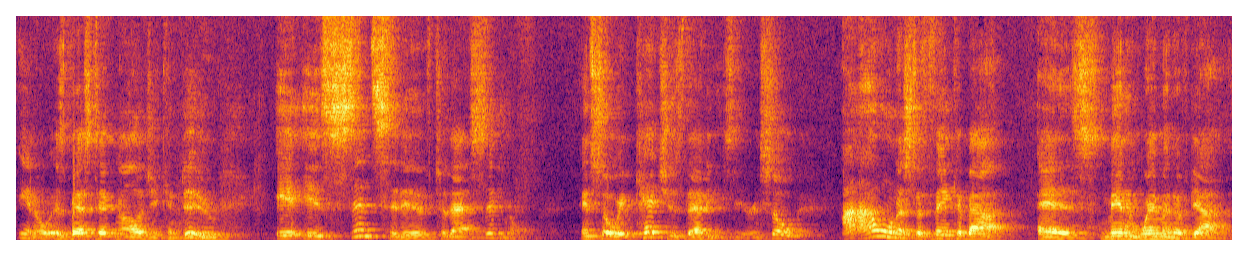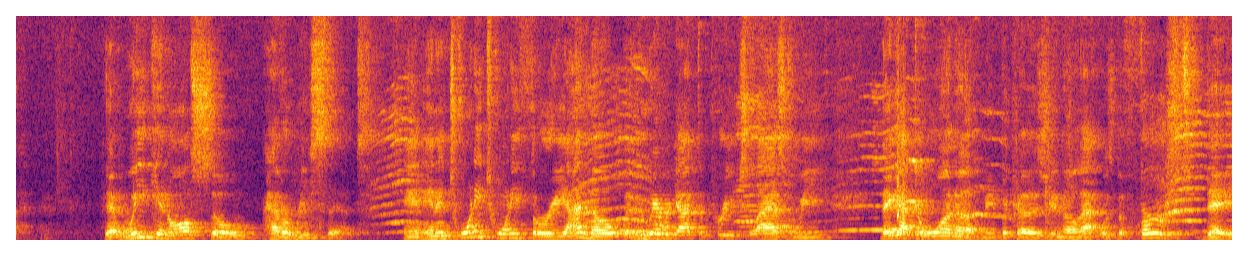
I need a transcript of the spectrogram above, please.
you know as best technology can do, it is sensitive to that signal, and so it catches that easier. And so I, I want us to think about as men and women of God that we can also have a reset. And, and, in 2023, I know that whoever got to preach last week, they got to one up me because, you know, that was the first day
